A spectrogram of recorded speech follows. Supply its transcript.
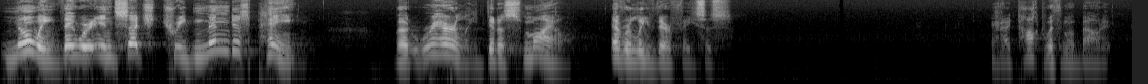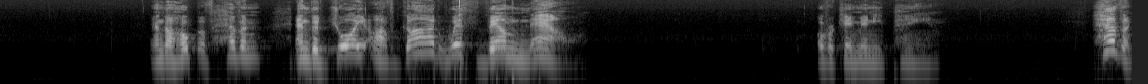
knowing they were in such tremendous pain, but rarely did a smile ever leave their faces. And I talked with them about it. And the hope of heaven and the joy of God with them now overcame any pain. Heaven,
